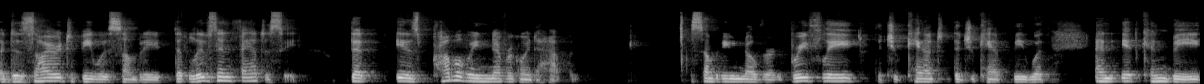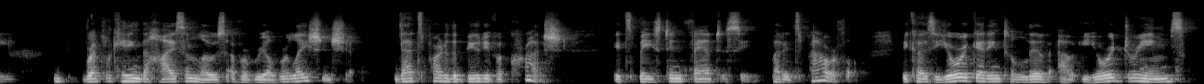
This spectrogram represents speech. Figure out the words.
a desire to be with somebody that lives in fantasy that is probably never going to happen somebody you know very briefly that you can't that you can't be with and it can be replicating the highs and lows of a real relationship that's part of the beauty of a crush. It's based in fantasy, but it's powerful because you're getting to live out your dreams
